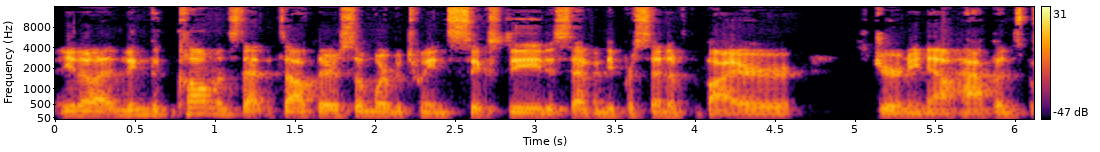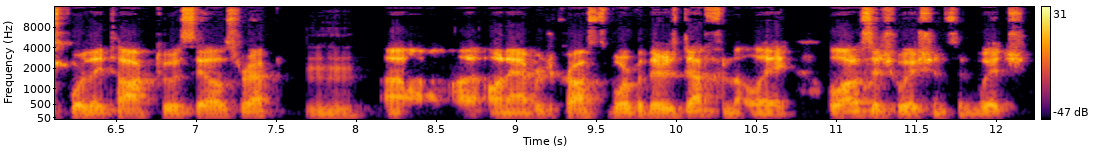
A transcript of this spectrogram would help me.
You know, I think the common stat that's out there is somewhere between 60 to 70% of the buyer journey now happens before they talk to a sales rep mm-hmm. uh, on average across the board. But there's definitely a lot of situations in which,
